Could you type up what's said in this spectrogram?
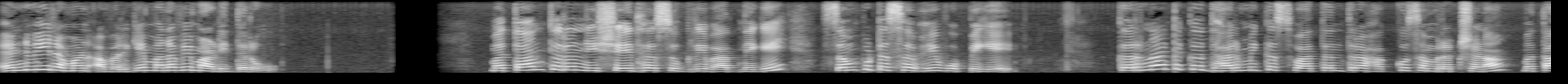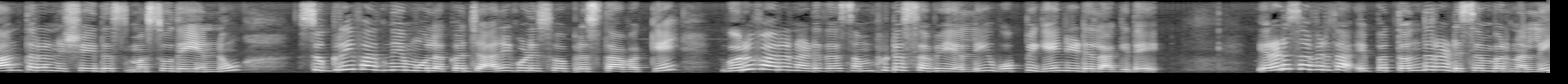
ಎನ್ ವಿ ರಮಣ್ ಅವರಿಗೆ ಮನವಿ ಮಾಡಿದ್ದರು. ಮತಾಂತರ ನಿಷೇಧ ಸುಗ್ರೀವಾಜ್ಞೆಗೆ ಸಂಪುಟ ಸಭೆ ಒಪ್ಪಿಗೆ. ಕರ್ನಾಟಕ ಧಾರ್ಮಿಕ ಸ್ವಾತಂತ್ರ್ಯ ಹಕ್ಕು ಸಂರಕ್ಷಣಾ ಮತಾಂತರ ನಿಷೇಧ ಮಸೂದೆಯನ್ನು ಸುಗ್ರೀವಾಜ್ಞೆ ಮೂಲಕ ಜಾರಿಗೊಳಿಸುವ ಪ್ರಸ್ತಾವಕ್ಕೆ ಗುರುವಾರ ನಡೆದ ಸಂಪುಟ ಸಭೆಯಲ್ಲಿ ಒಪ್ಪಿಗೆ ನೀಡಲಾಗಿದೆ. ಎರಡು ಸಾವಿರದ ಇಪ್ಪತ್ತೊಂದರ ಡಿಸೆಂಬರ್ನಲ್ಲಿ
